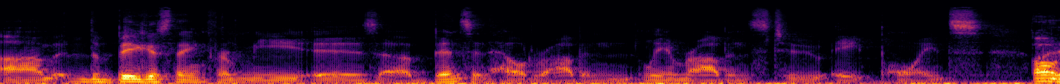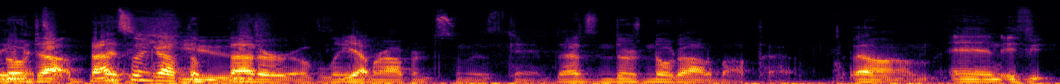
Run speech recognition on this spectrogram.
Um, the biggest thing for me is uh, Benson held Robin Liam Robbins to eight points. Oh, no a- doubt. Benson got the better of Liam Yep. Robinson in this game. That's there's no doubt about that. Um, and if you,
